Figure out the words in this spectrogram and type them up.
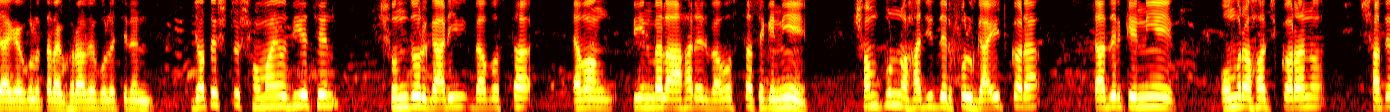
জায়গাগুলো তারা ঘোরাবে বলেছিলেন, যথেষ্ট সময়ও দিয়েছেন। সুন্দর গাড়ি ব্যবস্থা এবং তিনবেলা আহারের ব্যবস্থা থেকে নিয়ে সম্পূর্ণ হাজিদের ফুল গাইড করা, তাদেরকে নিয়ে ওমরা হজ করানো, সাথে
